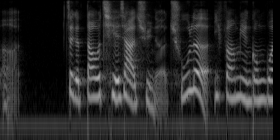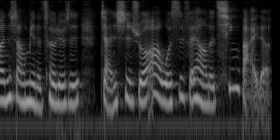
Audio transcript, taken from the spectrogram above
呃。这个刀切下去呢，除了一方面公关上面的策略是展示说啊，我是非常的清白的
